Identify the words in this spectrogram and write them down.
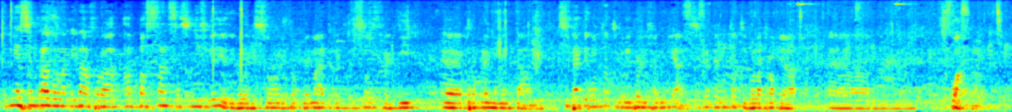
E mi è sembrata una metafora abbastanza significativa di quello che sono le problematiche che si soffre di eh, problemi mentali. Si perde contatto con i propri familiari, si perde contatto con la propria ehm, squadra.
